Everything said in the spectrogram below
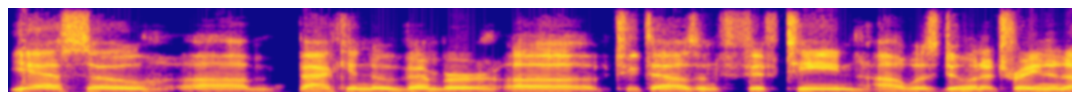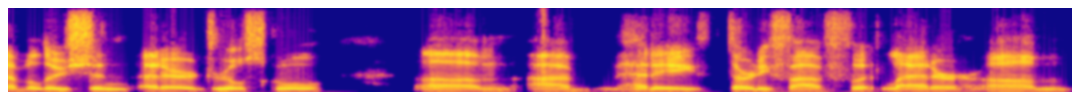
Yeah, so um, back in November of 2015, I was doing a training evolution at our drill school um, I had a 35 foot ladder um,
